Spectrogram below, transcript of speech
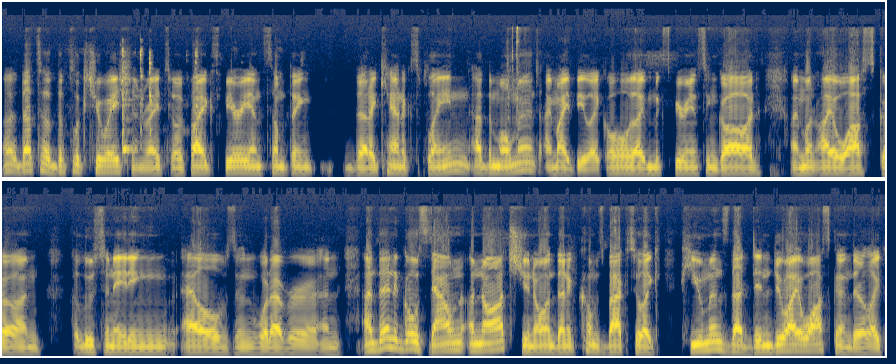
Uh, that's a, the fluctuation, right? So if I experience something that I can't explain at the moment, I might be like, "Oh, I'm experiencing God. I'm on ayahuasca. I'm hallucinating elves and whatever." And and then it goes down a notch, you know, and then it comes back to like humans that didn't do ayahuasca, and they're like,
